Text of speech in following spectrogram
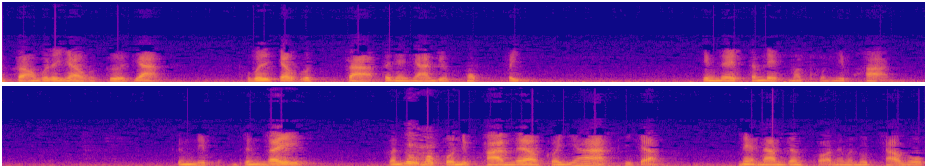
ำสอนพระเจ้าก็เกิดยากพระพุทธเจ้าอุตส่าห์พยายามอยู่หกปี จึงได้สำเร็จมรรคผลนิพพาน ถึงนิถึงได้บรรลุมรรคผลนิพพานแล้วก็ยากที่จะแนะนำจังสอนให้มนุษย์ชาวโลก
